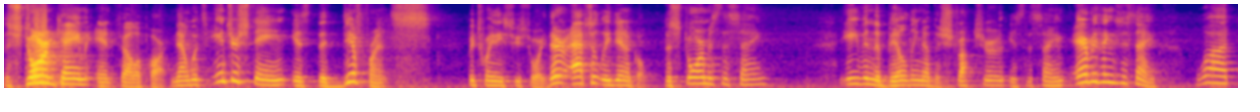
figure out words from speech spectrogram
The storm came and it fell apart. Now, what's interesting is the difference between these two stories. They're absolutely identical. The storm is the same, even the building of the structure is the same, everything's the same. What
